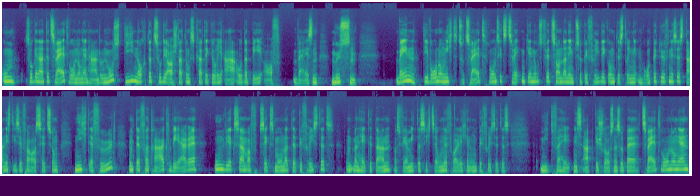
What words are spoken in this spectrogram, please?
um sogenannte Zweitwohnungen handeln muss, die noch dazu die Ausstattungskategorie A oder B aufweisen müssen. Wenn die Wohnung nicht zu Zweitwohnsitzzwecken genutzt wird, sondern eben zur Befriedigung des dringenden Wohnbedürfnisses, dann ist diese Voraussetzung nicht erfüllt und der Vertrag wäre unwirksam auf sechs Monate befristet und man hätte dann aus Vermietersicht sehr unerfreulich ein unbefristetes Mietverhältnis abgeschlossen. Also bei Zweitwohnungen,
